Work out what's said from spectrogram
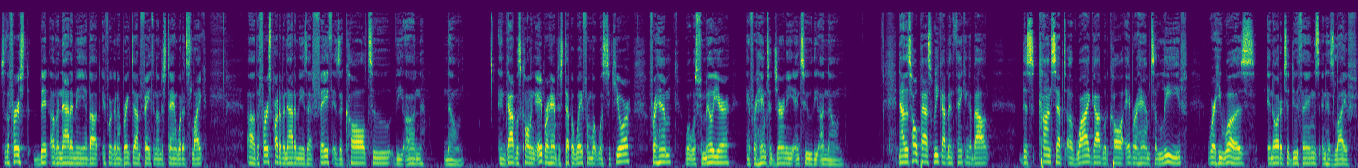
So, the first bit of anatomy about if we're going to break down faith and understand what it's like, uh, the first part of anatomy is that faith is a call to the unknown. And God was calling Abraham to step away from what was secure for him, what was familiar, and for him to journey into the unknown. Now, this whole past week, I've been thinking about this concept of why God would call Abraham to leave where he was in order to do things in his life.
